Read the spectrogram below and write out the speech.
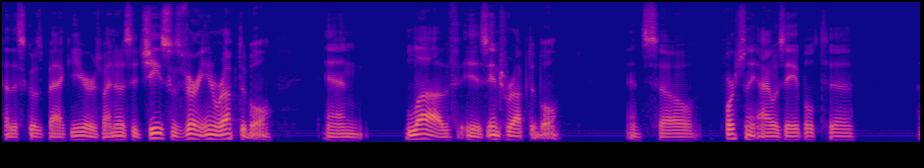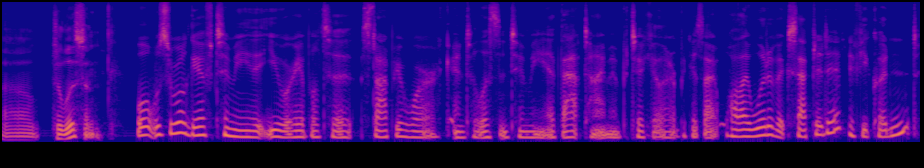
uh, this goes back years. But I noticed that Jesus was very interruptible, and love is interruptible, and so fortunately, I was able to uh, to listen. Well, it was a real gift to me that you were able to stop your work and to listen to me at that time in particular, because I, while I would have accepted it if you couldn't,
